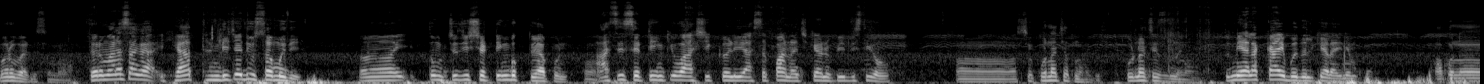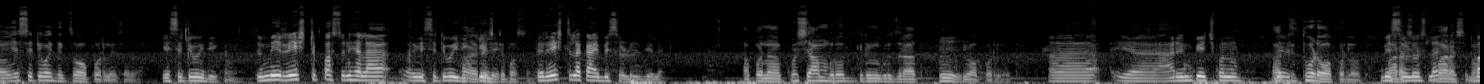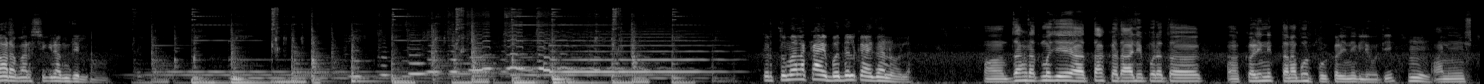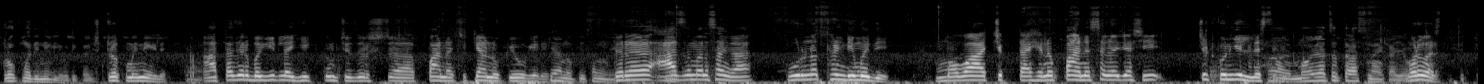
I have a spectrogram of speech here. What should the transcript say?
बरोबर. डिसेंबर. तर मला सांगा ह्या थंडीच्या दिवसामध्ये तुमची जी सेटिंग बघतोय आपण. अशी सेटिंग किंवा अशी कळी असं पानाची कॅनोपी दिसते का हो? असं कोणाच्यात नाही कोणाचीच नाही. तुम्ही ह्याला काय बदल केलाय नेमका? आपण एस टी वैदिकचं वापरलंय सगळं. एसीटी वैदिक. हं. तुम्ही रेस्टपासून ह्याला एसीटी वैदिक हा, केले रेस्टपासून. तर रेस्टला काय बेसळ दिला आपण कृषी अमृत ग्रीन गुजरात हे वापरलं होतं. आर एन पी एच पण हा, ते थोडं वापरलं होतं. बेसल डोसला बाराशे बारा बाराशे ग्राम दिले. तर तुम्हाला काय बदल काय जाणवला? अं, झाडात म्हणजे अं, ताकद आली परत अं, कळी निघताना भरपूर कळी निघली होती. आणि स्ट्रोकमध्ये निघली होती कळी. स्ट्रोकमध्ये निघले. हं. आता जर बघितलं ही तुमची जर श- पानाची कॅनोपी वगैरे. कॅनोपी चांगली. तर आज मला सांगा पूर्ण थंडीमध्ये मवा चिकटा ह्यानं पानं सगळ्याची अशी चिटकून गेलेली असते मव्याचा त्रास नाही काय बरोबर.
